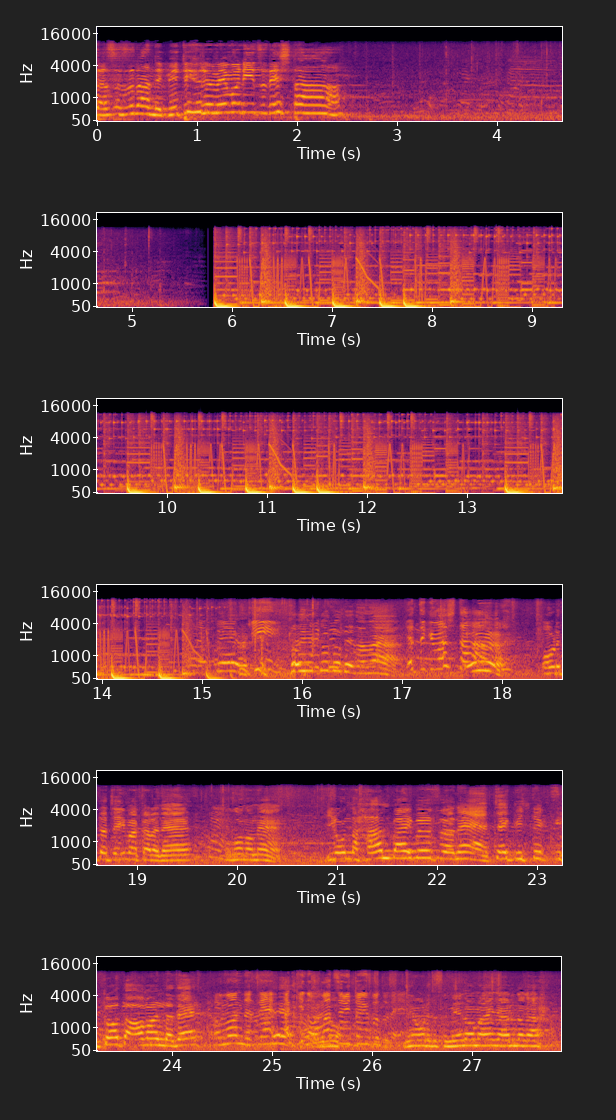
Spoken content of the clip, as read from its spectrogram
ますセンタースズランでビューティフルメモリーズでした。ということでだな。やってきました。うん。俺たちは今からねここのねいろんな販売ブースをねチェックしていこうと思うんだぜ。思うんだぜ。ね。秋のお祭りということで。ね俺たち目の前にあるのが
